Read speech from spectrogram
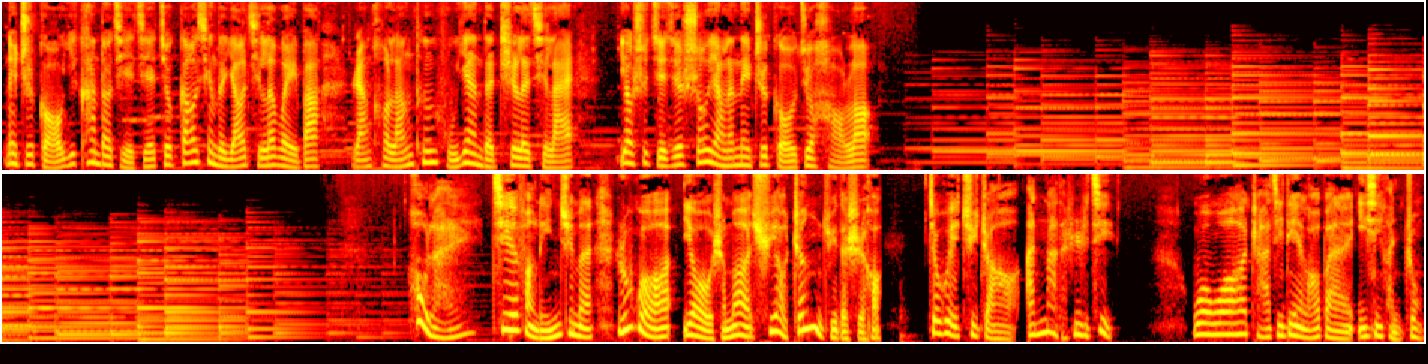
那只狗一看到姐姐就高兴地摇起了尾巴，然后狼吞虎咽地吃了起来。要是姐姐收养了那只狗就好了。后来，街坊邻居们如果有什么需要证据的时候，就会去找安娜的日记。窝窝炸鸡店老板疑心很重，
